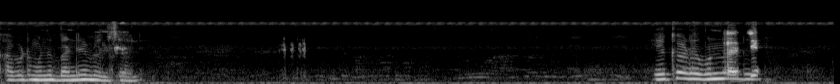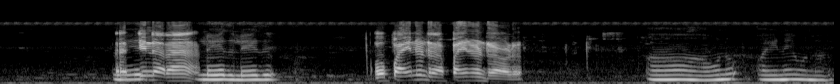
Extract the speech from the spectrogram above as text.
కాబట్టి ముందు బండిని పిలిచేయాలి. ఎక్కడ ఉన్నాడు? వచ్చిండారా లేదు లేదు. ఓ పైన రా పైన వాడు. ఆ, అవును పైనే ఉన్నాడు.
